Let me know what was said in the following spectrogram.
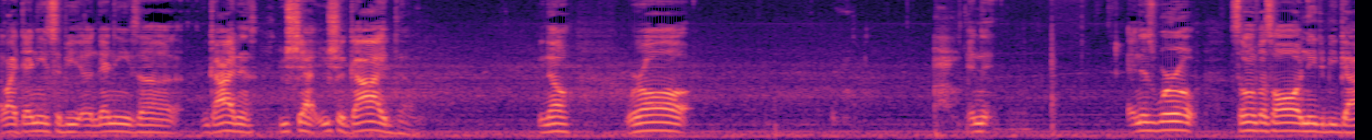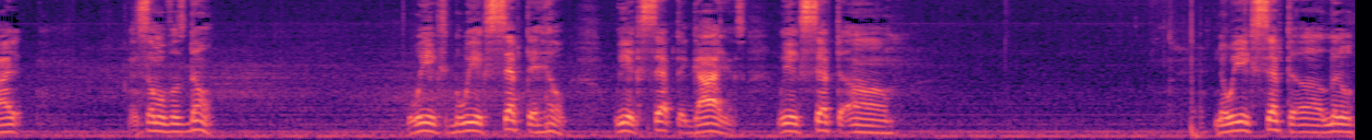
like that needs to be uh, that needs uh guidance you should you should guide them. You know, we're all in the, in this world. Some of us all need to be guided, and some of us don't. We but we accept the help. We accept the guidance. We accept the um. no, we accept the uh, little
